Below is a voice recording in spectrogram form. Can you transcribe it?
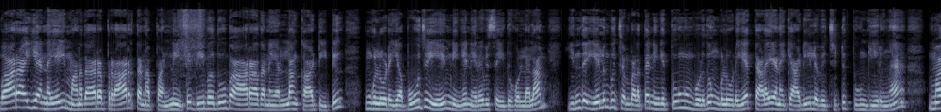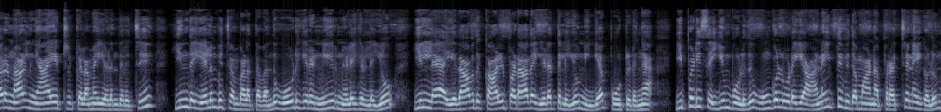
வாராகி அன்னையை மனதார பிரார்த்தனை பண்ணிட்டு தீபதூப ஆராதனையெல்லாம் காட்டிட்டு உங்களுடைய பூஜையையும் நீங்க நிறைவு செய்து கொள்ளலாம். இந்த எலும்பு சம்பளத்தை நீங்க தூங்கும் பொழுது உங்களுடைய தலையணைக்கு அடியில் வச்சுட்டு தூங்கிடுங்க மறுநாள் ஞாயிற்றுக்கிழமை எழுந்திருச்சு இந்த எலும்பு சம்பளத்தை வந்து ஓடுகிற நீர் நிலைகள்லையோ இல்ல ஏதாவது கால்படாத இடத்துலையோ நீங்க போட்டுடுங்க. இப்படி செய்யும் பொழுது உங்களுடைய அனைத்து விதமான பிரச்சனைகளும்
